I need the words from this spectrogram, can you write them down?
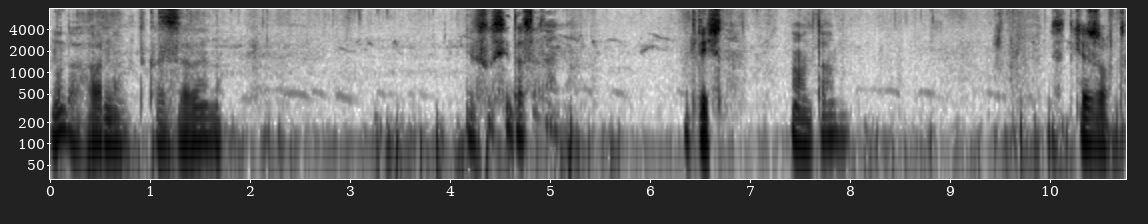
Ну да, гарна, така зелена. І в сусіда зелена. Отлично. А вон там. Все таке жовте.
